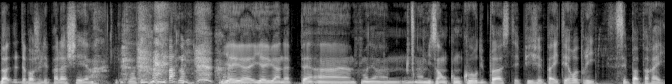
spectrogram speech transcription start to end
Bah, D'abord, je ne l'ai pas lâché. Hein. Pardon. il, y a eu, il y a eu un, un, comment dire, un, mise en concours du poste et puis j'ai pas été repris. C'est pas pareil.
